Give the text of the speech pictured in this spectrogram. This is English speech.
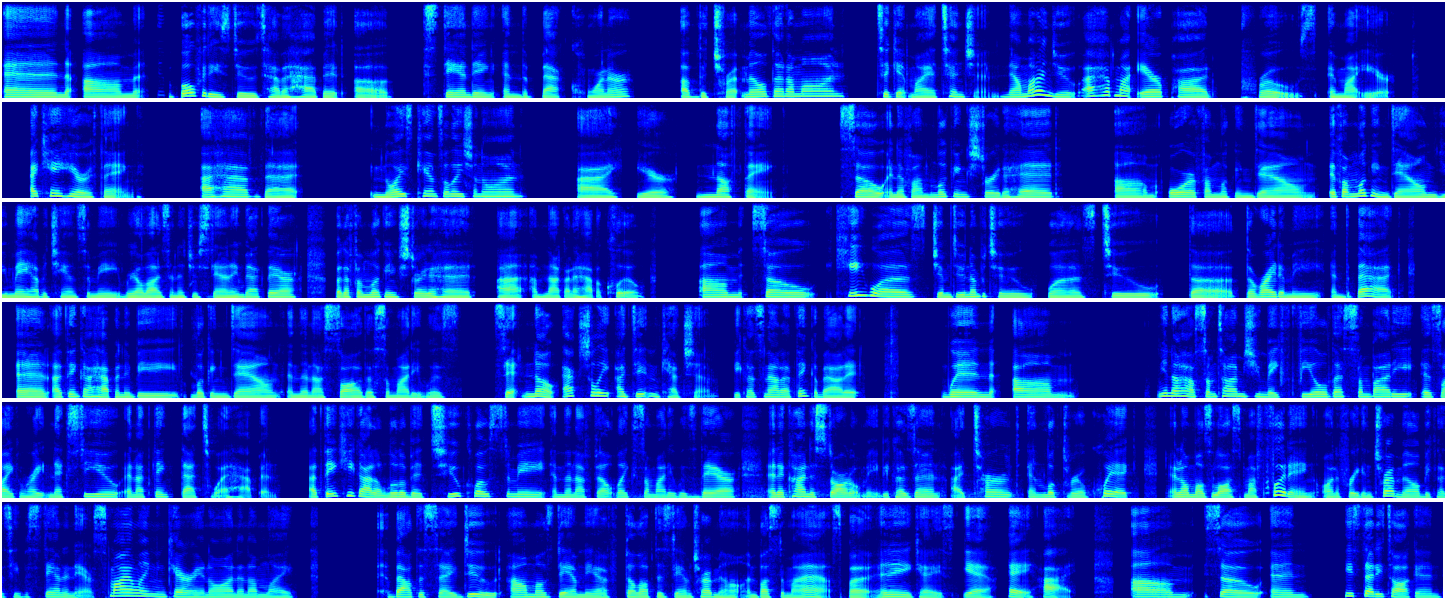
And um, both of these dudes have a habit of standing in the back corner of the treadmill that I'm on to get my attention. Now, mind you, I have my AirPod Pros in my ear. I can't hear a thing. I have that noise cancellation on. I hear nothing. So, and if I'm looking straight ahead, um, or if I'm looking down, if I'm looking down, you may have a chance of me realizing that you're standing back there. But if I'm looking straight ahead, uh, I'm not going to have a clue. Um, so he was Gym Dude number two was to the the right of me and the back, and I think I happened to be looking down, and then I saw that somebody was said, no, actually, I didn't catch him because now that I think about it, when, um, you know how sometimes you may feel that somebody is like right next to you. And I think that's what happened. I think he got a little bit too close to me, and then I felt like somebody was there, and it kind of startled me because then I turned and looked real quick and almost lost my footing on a freaking treadmill because he was standing there smiling and carrying on. And I'm like, about to say, dude, I almost damn near fell off this damn treadmill and busted my ass. But in any case, yeah, hey, hi. Um, so and he steady talking.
